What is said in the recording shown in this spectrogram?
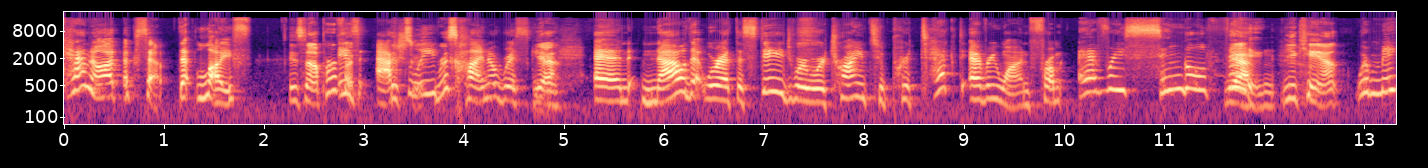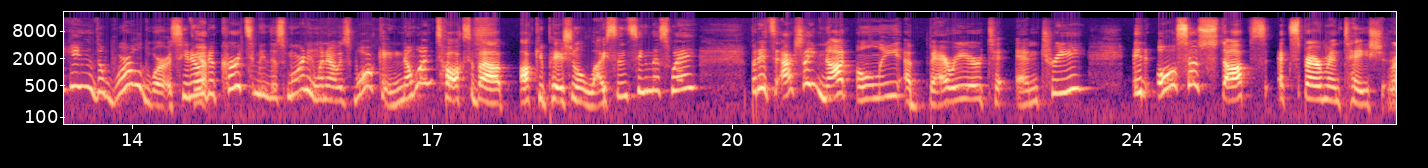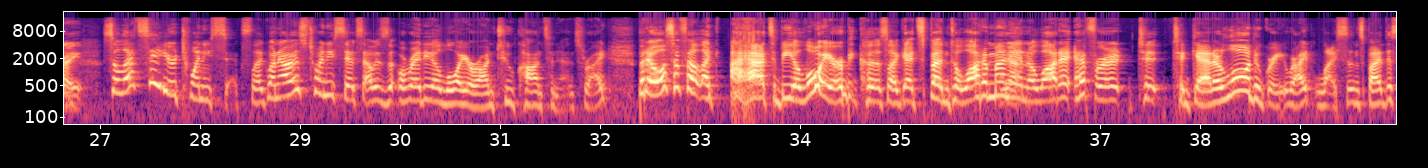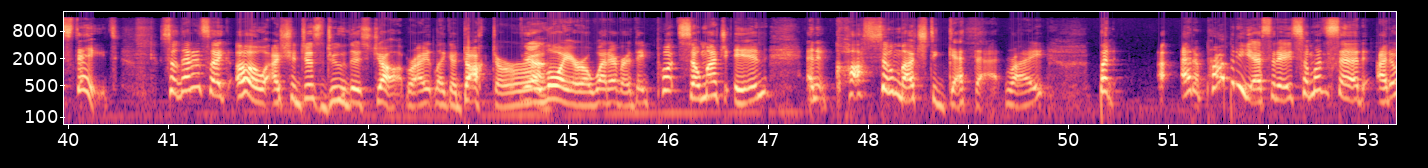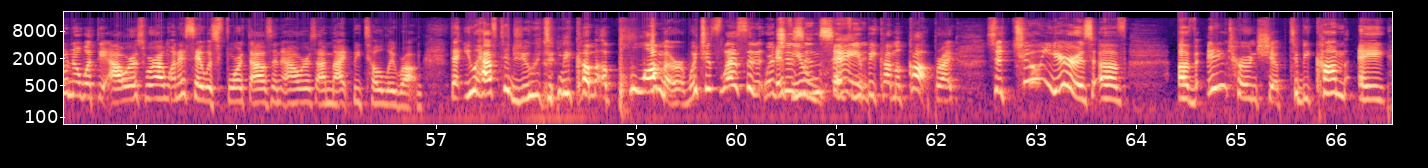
cannot accept that life it's not perfect. is It's actually kind of risky. Yeah. And now that we're at the stage where we're trying to protect everyone from every single thing, Yeah, you can't. we're making the world worse. You know, Yeah. it occurred to me this morning when I was walking. No one talks about occupational licensing this way, but it's actually not only a barrier to entry, it also stops experimentation. Right. So let's say you're 26. Like when I was 26, I was already a lawyer on two continents, right? But I also felt like I had to be a lawyer because like I'd spent a lot of money Yeah. and a lot of effort to, to get a law degree, right? Licensed by the state. So then it's like, oh, I should just do this job, right? Like a doctor or Yeah. a lawyer or whatever. They put so much in and it costs so much to get that, right? At a property yesterday, someone said, I don't know what the hours were. I want to say it was 4,000 hours. I might be totally wrong. That you have to do to become a plumber, which is less than Which if, is you, if you become a cop, right? So two years of, of internship to become a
